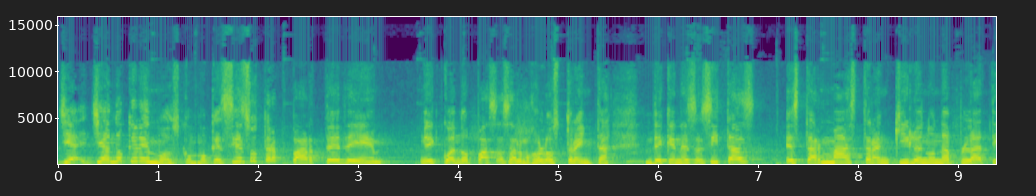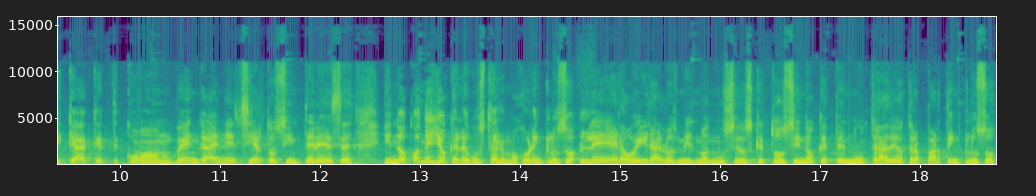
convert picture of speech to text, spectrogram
ya, ya no queremos, como que si es otra parte de, cuando pasas a lo mejor los 30, de que necesitas estar más tranquilo en una plática que te convenga en ciertos intereses y no con ello que le gusta a lo mejor incluso leer o ir a los mismos museos que tú, sino que te nutra de otra parte incluso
